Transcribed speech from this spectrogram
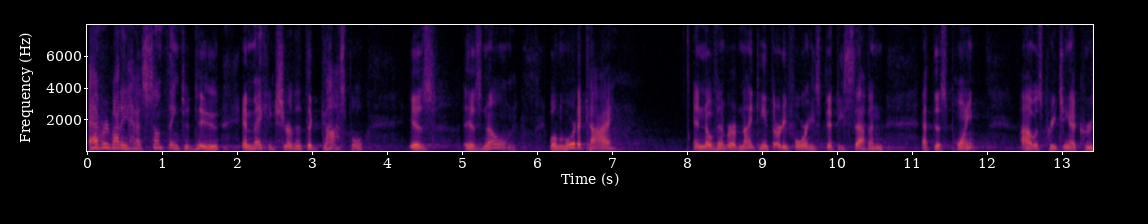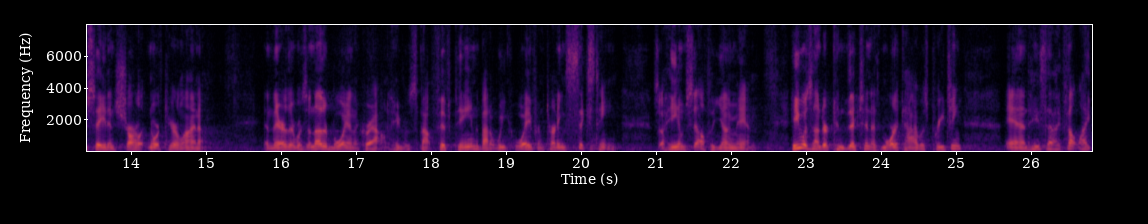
Everybody has something to do in making sure that the gospel is, is known. Well, Mordecai, in November of 1934, he's 57 at this point, uh, was preaching a crusade in Charlotte, North Carolina. And there, there was another boy in the crowd. He was about 15, about a week away from turning 16. So he himself, a young man. He was under conviction as Mordecai was preaching. And he said, I felt like,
